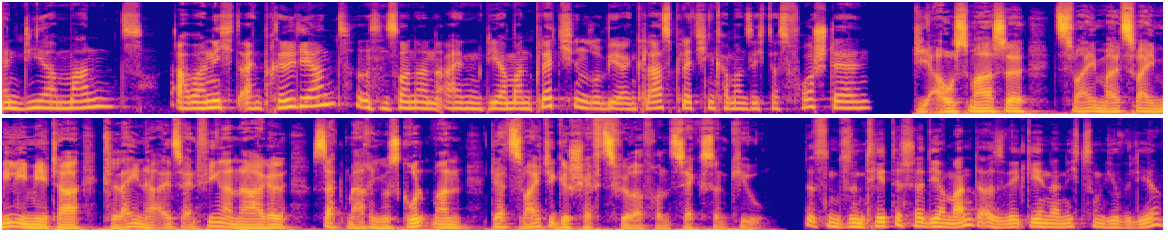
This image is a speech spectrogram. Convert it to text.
Ein Diamant, aber nicht ein Brillant, sondern ein Diamantplättchen, so wie ein Glasplättchen kann man sich das vorstellen. Die Ausmaße 2 mal 2 Millimeter, kleiner als ein Fingernagel, sagt Marius Grundmann, der zweite Geschäftsführer von Saxon Q. Das ist ein synthetischer Diamant, also wir gehen da nicht zum Juwelier.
